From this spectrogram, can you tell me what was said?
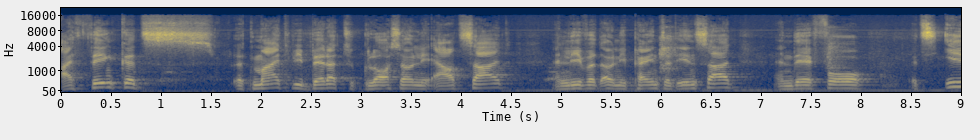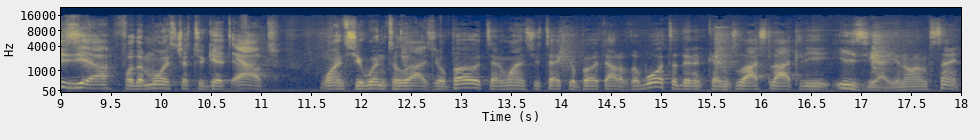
I think it's it might be better to gloss only outside and leave it only painted inside and therefore it's easier for the moisture to get out once you winterize your boat and once you take your boat out of the water then it can dry slightly easier you know what I'm saying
